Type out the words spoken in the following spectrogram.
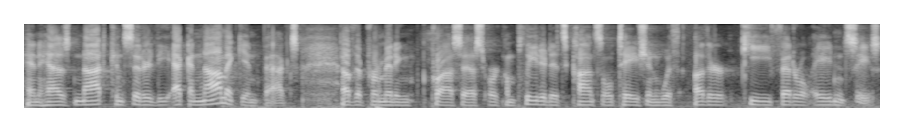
and has not considered the economic impacts of the permitting process or completed its consultation with other key Federal agencies.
